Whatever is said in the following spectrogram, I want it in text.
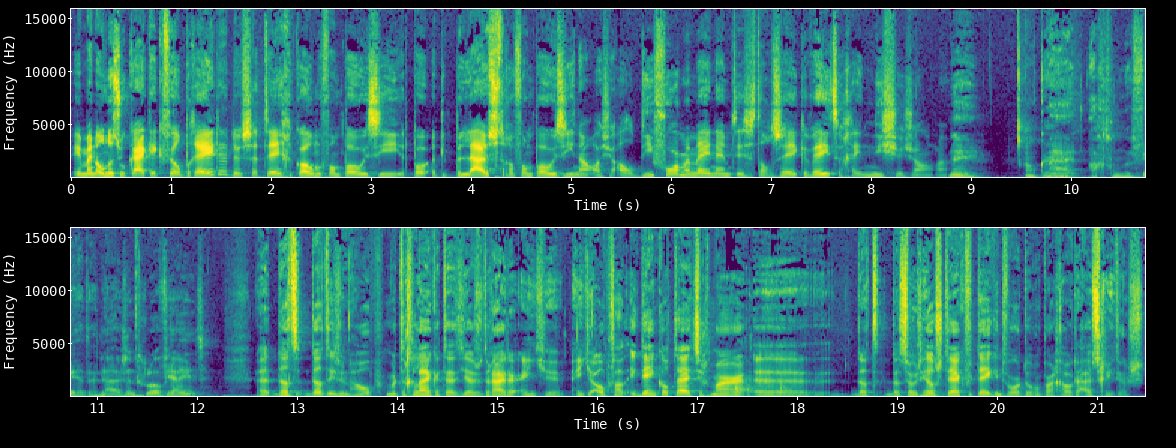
In mijn onderzoek kijk ik veel breder, dus het tegenkomen van poëzie, het, po- het beluisteren van poëzie. Nou, als je al die vormen meeneemt, is het al zeker weten geen niche-genre. Nee, Oké. maar 840.000, geloof jij het? Eh, dat, dat is een hoop, maar tegelijkertijd, ja, zodra je er eentje, eentje openslaat. Ik denk altijd, zeg maar, eh, dat, dat zoiets heel sterk vertekend wordt door een paar grote uitschieters.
